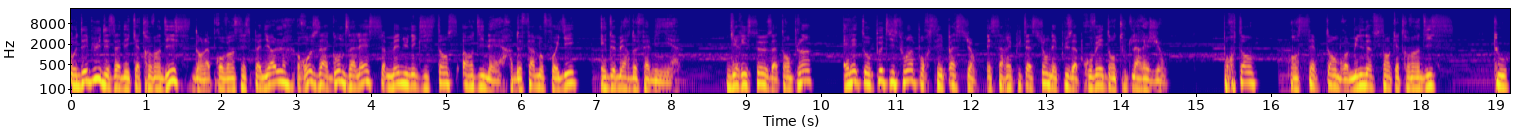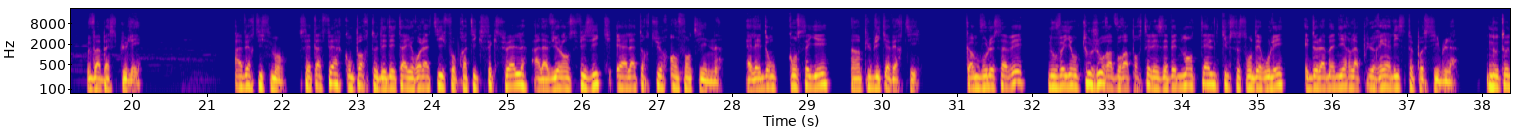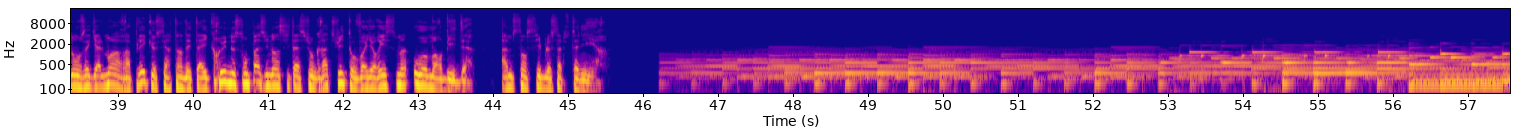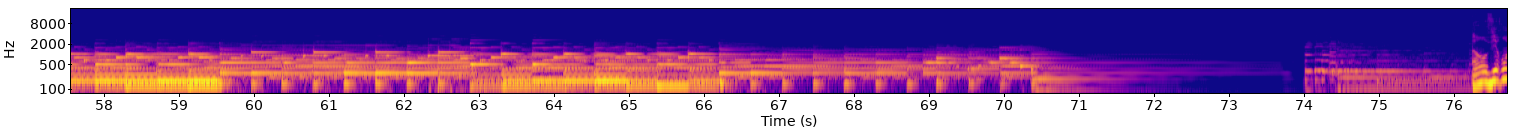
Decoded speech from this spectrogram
Au début des années 90, dans la province espagnole, Rosa González mène une existence ordinaire de femme au foyer et de mère de famille. Guérisseuse à temps plein, elle est aux petits soins pour ses patients et sa réputation n'est plus approuvée dans toute la région. Pourtant, en septembre 1990, tout va basculer. Avertissement. Cette affaire comporte des détails relatifs aux pratiques sexuelles, à la violence physique et à la torture enfantine. Elle est donc conseillée à un public averti. Comme vous le savez, nous veillons toujours à vous rapporter les événements tels qu'ils se sont déroulés et de la manière la plus réaliste possible. Nous tenons également à rappeler que certains détails crus ne sont pas une incitation gratuite au voyeurisme ou au morbide. Âme sensible s'abstenir.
